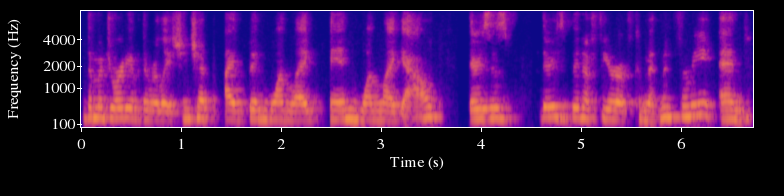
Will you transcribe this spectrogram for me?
the majority of the relationship, I've been one leg in, one leg out there's this there's been a fear of commitment for me and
